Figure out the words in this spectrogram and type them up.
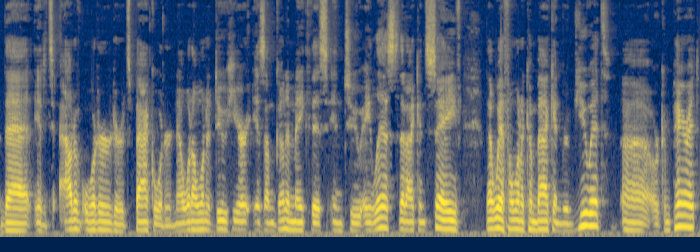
that it's out of ordered or it's back ordered. Now, what I want to do here is I'm going to make this into a list that I can save. That way, if I want to come back and review it uh, or compare it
